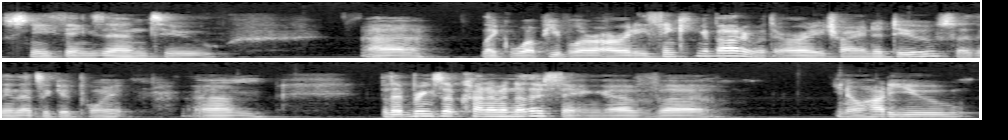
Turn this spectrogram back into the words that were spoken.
sneak things into uh, like what people are already thinking about or what they're already trying to do. So I think that's a good point. Um, but that brings up kind of another thing of uh, you know how do you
